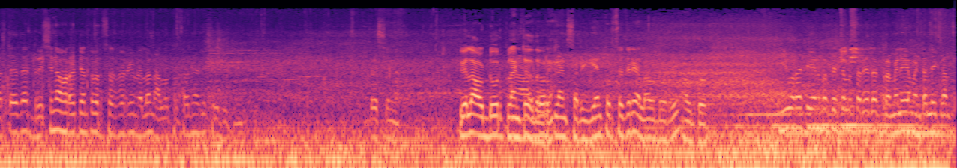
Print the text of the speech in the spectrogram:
ಮತ್ತು ಇದು ಡ್ರೆಸ್ಸಿನ ಹೊರಟಿ ಅಂತ ಬರ್ತದೆ ಸರ್ ಇವೆಲ್ಲ ನಲ್ವತ್ತು ರೂಪಾಯಿ ಸಿಗುತ್ತೆ. ಡ್ರೆಸ್ಸಿನ. ಇವೆಲ್ಲ outdoor plant outdoor plant plant sir ಈಗ ಏನು ತೋರಿಸಿದ್ರಿ? ಎಲ್ಲ ಔಟ್ಡೋರ್ ರೀ. ಔಟ್ಡೋರ್ ಈ ಹೊರಟಿ ಏನು ಬರ್ತೈತಲ್ಲ ಸರ್ ಇದು ಟ್ರಮೆಲಿಯ ಮೆಂಟಲಿಕ್ ಅಂತ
